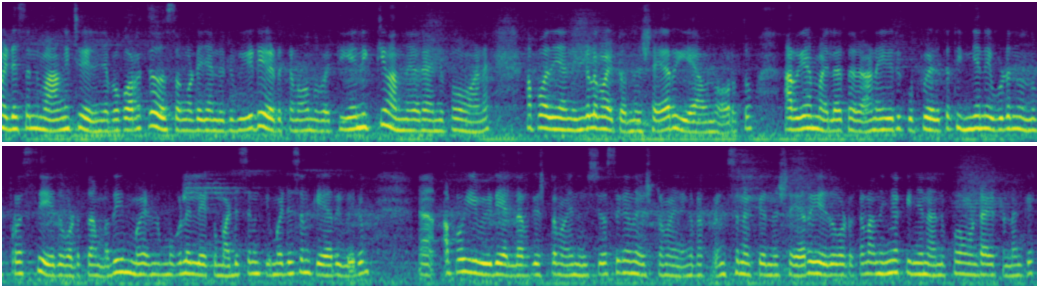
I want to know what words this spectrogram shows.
മെഡിസിൻ വാങ്ങിച്ചു കഴിഞ്ഞപ്പോൾ കുറച്ച് ദിവസം കൊണ്ട് ഞാനൊരു വീഡിയോ എടുക്കണമെന്ന് പറ്റി എനിക്ക് വന്ന ഒരു അനുഭവമാണ്. അപ്പോൾ അത് ഞാൻ നിങ്ങളുമായിട്ടൊന്ന് ഷെയർ ചെയ്യാമെന്ന് ഓർത്തു. അറിയാൻ മേലാത്തവരാണ് ഈ ഒരു കുപ്പി എടുത്തിട്ട് ഇങ്ങനെ ഇവിടെ നിന്ന് പ്രസ് ചെയ്ത് കൊടുത്താൽ മതി. മുകളിലേക്ക് മെഡിസിൻ മെഡിസിൻ കയറി വരും. അപ്പോൾ ഈ വീഡിയോ എല്ലാവർക്കും ഇഷ്ടമായി എന്ന് വിശ്വസിക്കുന്ന. ഇഷ്ടമായി നിങ്ങളുടെ ഫ്രണ്ട്സിനൊക്കെ ഒന്ന് ഷെയർ ചെയ്ത് കൊടുക്കണം. നിങ്ങൾക്ക് ഇങ്ങനെ അനുഭവം ഉണ്ടായിട്ടുണ്ടെങ്കിൽ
